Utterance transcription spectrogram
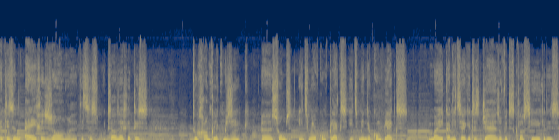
Het is een eigen genre. Het is, ik zou zeggen, het is toegankelijk muziek. Eh, soms iets meer complex, iets minder complex. Maar je kan niet zeggen het is jazz of het is klassiek. Het is,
